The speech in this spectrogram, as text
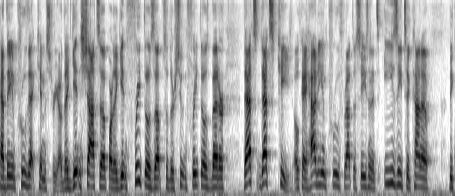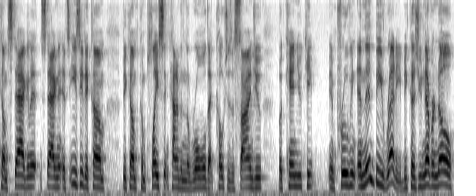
Have they improved that chemistry? Are they getting shots up? Are they getting free throws up so they're shooting free throws better? That's that's key. Okay, how do you improve throughout the season? It's easy to kind of become stagnant. Stagnant. It's easy to come become complacent kind of in the role that coaches assigned you, but can you keep improving and then be ready because you never know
